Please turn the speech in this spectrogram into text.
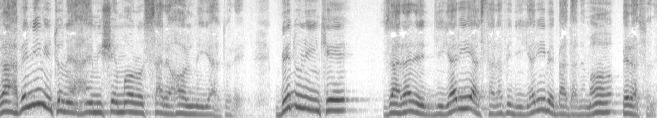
قهوه نمی‌تونه همیشه ما رو سر حال نگه داره. بدون اینکه ضرر دیگری از طرف دیگری به بدن ما برسونه.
